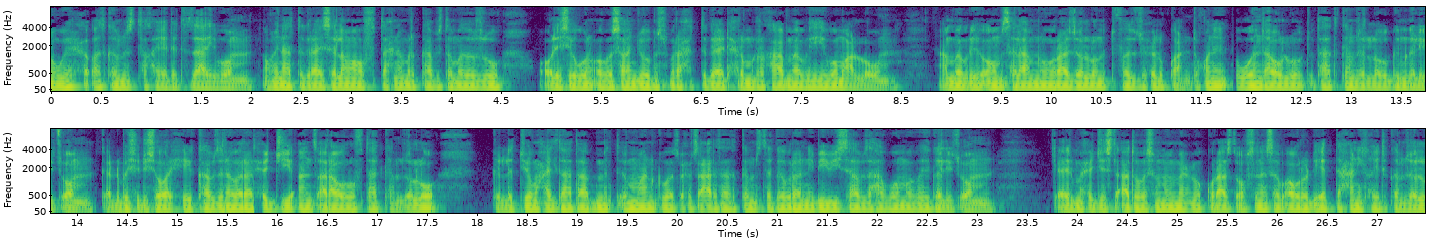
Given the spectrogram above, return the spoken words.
ነዊሕ ርሕቐት ከም ዝተኻየደ ተዛሪቦም። ንኹናት ትግራይ ሰላማዊ ፍታሕ ንምርካብ ዝተመዘዙ ኦሊሴጎን ኦበሳንጆ ምስ መራሕቲ ትግራይ ድሕሪ ምርኻብ መብርሂ ሂቦም ኣለዉ። ኣብ መብርሂኦም፣ ሰላም ንውራይ ዘሎ ንጥፈት ዝሑል እኳ እንተኾነ፣ እወንታዊ ለውጥታት ከም ዘለዉ ግን ገሊጾም። ቅድሚ ሽዱሽተ ወርሒ ካብ ዝነበረ ሕጂ ኣንጻራዊ ሩፍታ ከም ዘሎ፣ ክልቲኦም ሓይልታት ኣብ ምትእምማን ክበጽሑ ጻዕርታት ከም ዝተገብረ ንቢቢሲ ኣብ ዝሃብዎ መብርሂ ገሊጾም። ቅድሚ ሕጂ ዝተኣተወ ስምምዕ ምቁራጽ ተኹሲ ንሰብኣዊ ረድኤት ደሓን ይኸይድ ከም ዘሎ፣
